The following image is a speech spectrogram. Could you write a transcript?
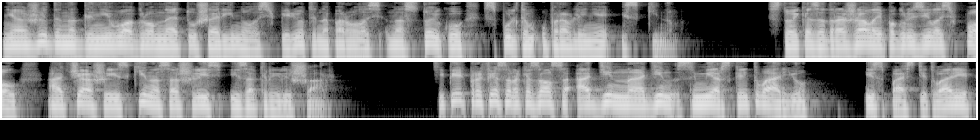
Неожиданно для него огромная туша ринулась вперед и напоролась на стойку с пультом управления эскином. Стойка задрожала и погрузилась в пол, а чаши эскина сошлись и закрыли шар. Теперь профессор оказался один на один с мерзкой тварью. Из пасти твари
